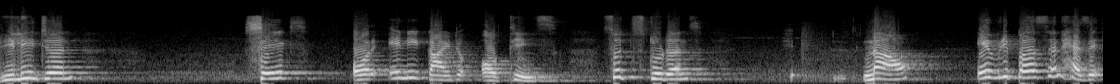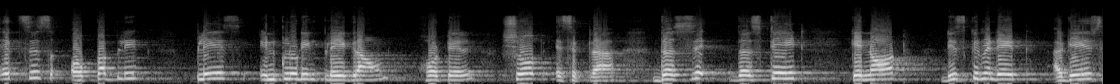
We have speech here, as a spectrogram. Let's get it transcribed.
religion, sex or any kind of things. So students, now every person has access of public place including playground, hotel, shop, etc. The, the state cannot discriminate against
